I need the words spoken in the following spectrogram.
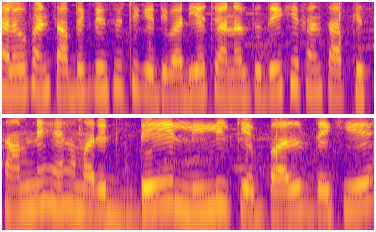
हेलो फ्रेंड्स, आप देख रहे हैं सिटी के टिवाडिया चैनल। तो देखिए फ्रेंड्स, आपके सामने है हमारे डे लिली के बल्ब। देखिए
